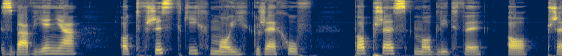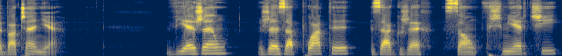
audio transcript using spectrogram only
zbawienia od wszystkich moich grzechów poprzez modlitwy o przebaczenie. Wierzę, że zapłaty za grzech są w śmierci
